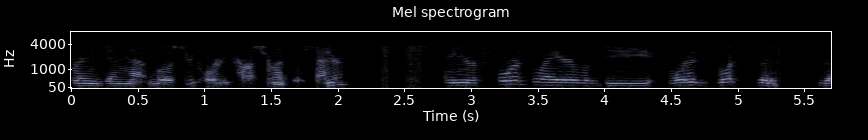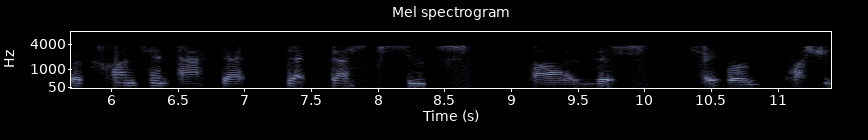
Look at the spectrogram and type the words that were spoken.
brings in that most important customer at the center. And your fourth layer would be what is what's the, the content asset that best suits uh, this type of question.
